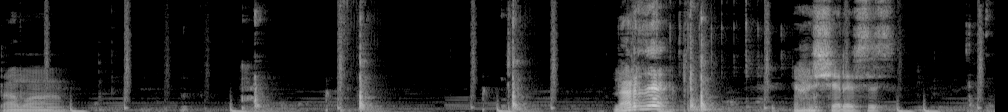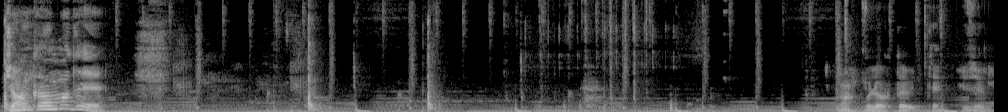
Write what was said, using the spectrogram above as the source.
Tamam. Nerede? Ya şerefsiz. Can kalmadı. Ah blok da bitti. Güzel.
